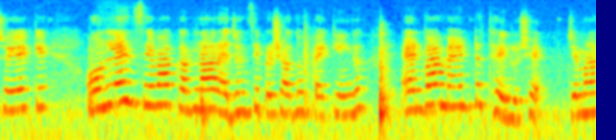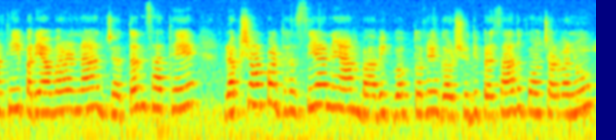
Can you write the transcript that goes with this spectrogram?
છે કે ઓનલાઈન સેવા કરનાર એજન્સી પ્રસાદનું પેકિંગ એન્વાયરમેન્ટ થયેલું છે, જેમાંથી પર્યાવરણના જતન સાથે રક્ષણ પણ થશે અને આમ ભાવિક ભક્તોને ઘર સુધી પ્રસાદ પહોંચાડવાનું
